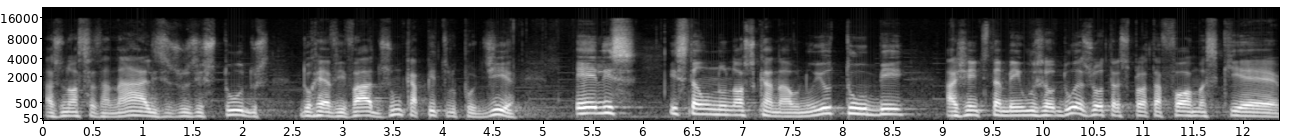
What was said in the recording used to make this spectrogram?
as nossas análises, os estudos do Reavivados, um capítulo por dia, eles estão no nosso canal no YouTube. A gente também usa duas outras plataformas que é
